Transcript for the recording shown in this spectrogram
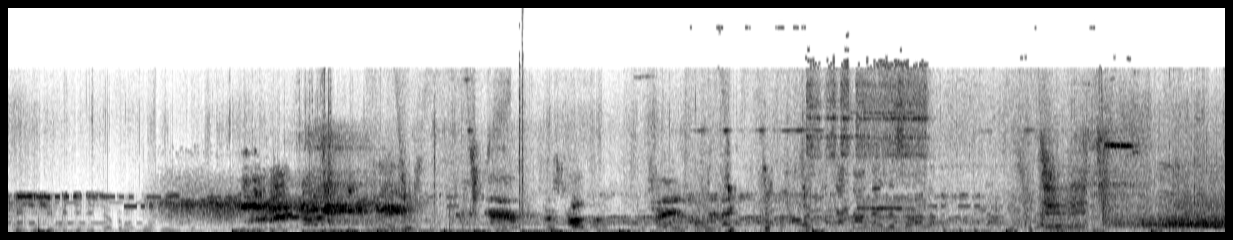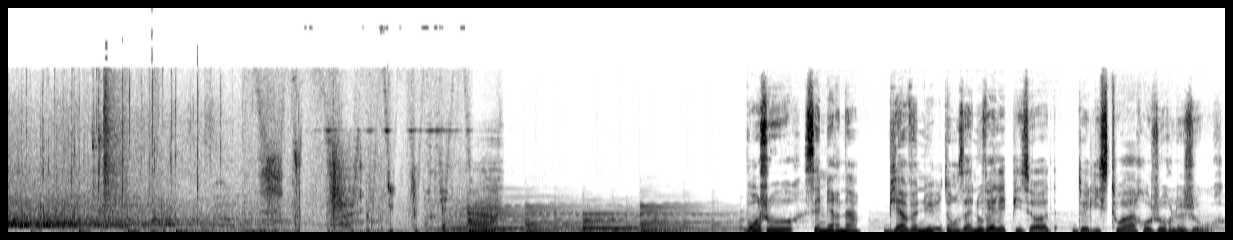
2050 году. Bonjour, c'est Myrna. Bienvenue dans un nouvel épisode de l'Histoire au jour le jour.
